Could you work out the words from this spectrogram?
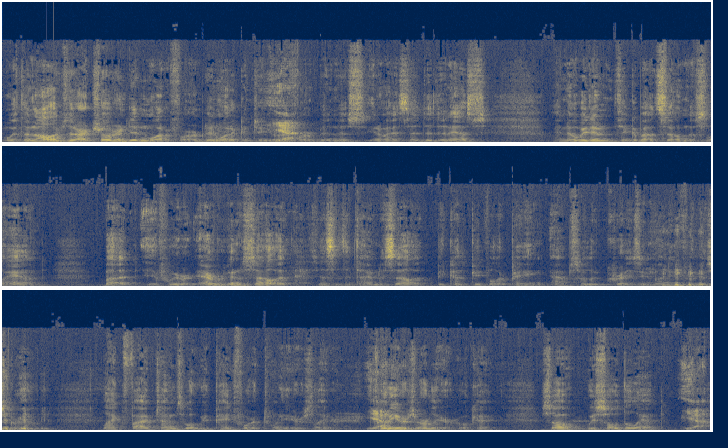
with the knowledge that our children didn't want to farm, didn't want to continue yeah. our farm business, you know, I said to Denesse, I know we didn't think about selling this land, but if we were ever going to sell it, this is the time to sell it because people are paying absolute crazy money for this ground, like five times what we paid for it 20 years later, yeah. 20 years earlier. Okay, so we sold the land. Yeah.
